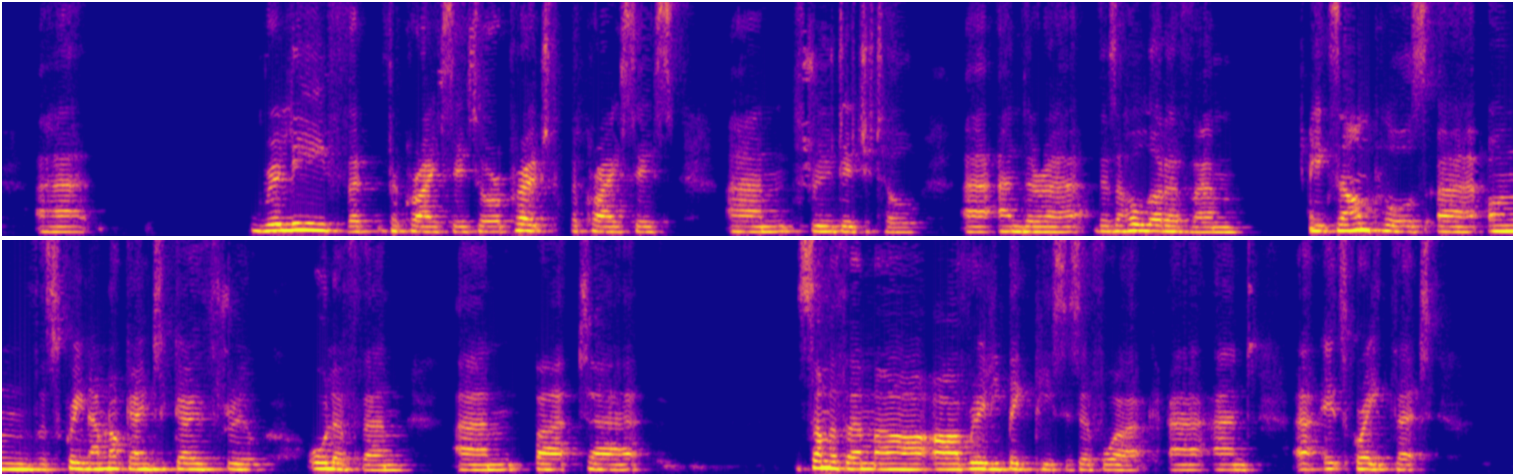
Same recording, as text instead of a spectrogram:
relieve the, the crisis or approach the crisis um, through digital. Uh, and there are there's a whole lot of um, examples uh, on the screen. I'm not going to go through all of them, um, but uh, some of them are, are really big pieces of work. Uh, and uh, it's great that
